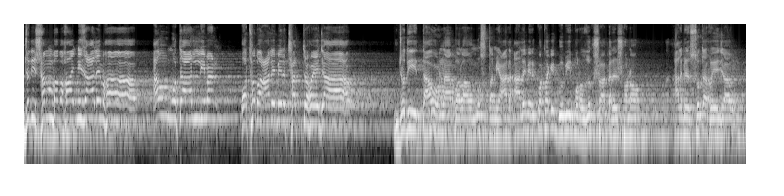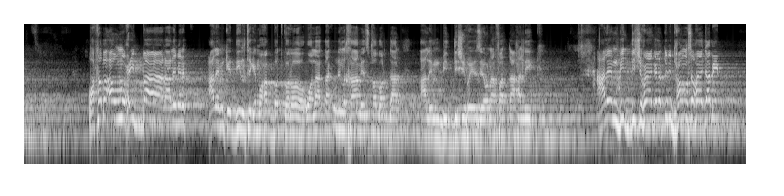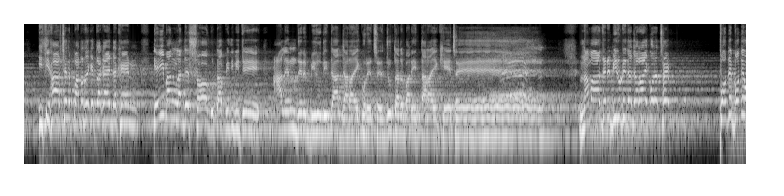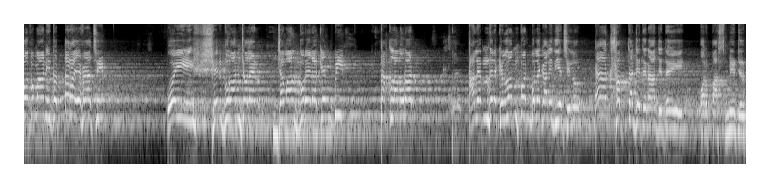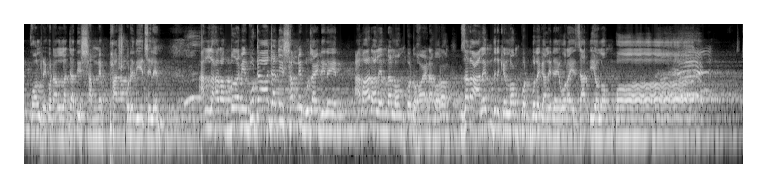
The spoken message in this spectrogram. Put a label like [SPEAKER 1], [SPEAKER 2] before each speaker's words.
[SPEAKER 1] যদি সম্ভব হয়, নিজে আলেম হও। আও মুতাআল্লিমান, অথবা আলেমের ছাত্র হয়ে যাও। যদি তাও না পারো মুস্তামি আন আলেমের কথাকে গভীর মনোযোগ সহকারে শোনো। আলেমের শ্রোতা হয়ে যাও। অথবা আও মুহিব্বান, আলেমের, আলেমকে দিল থেকে মোহাব্বত করো। ওয়ালা তাকুনিল খামেস, খবরদার। আলেম বিদ্বেষী হয়ে যেও না, ফাত্তাহালিক। আলেম বিদ্বেষী হয়ে গেলে তুমি ধ্বংস হয়ে যাবে। ইতিহাসের পাতা থেকে তাকায় দেখেন, এই বাংলাদেশ সহ গোটা পৃথিবীতে আলেমদের বিরোধিতা যারাই করেছে, জুতার বাড়ি তারাই খেয়েছে। নামাজের বিরোধিতা যারাই করেছে, পদে পদে অপমানিত তারাই হয়েছে। ওই শেরপুর অঞ্চলের জামালপুরের এক এমপি টাকলা মোরাদ আলেমদেরকে লম্পট বলে গালি দিয়েছিল। এক সপ্তাহ যেতে না যেতেই ওর পাঁচ মিনিটের কল রেকর্ড আল্লাহ জাতির সামনে ফাঁস করে দিয়েছিলেন। আল্লাহ রব্বুল আমিন গোটা জাতির সামনে বুঝাই দিলেন, আমার আলেমরা লম্পট হয় না বরং যারা আলেমদেরকে লম্পট বলে গালি দেয়, ওরাই জাতীয় লম্পট।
